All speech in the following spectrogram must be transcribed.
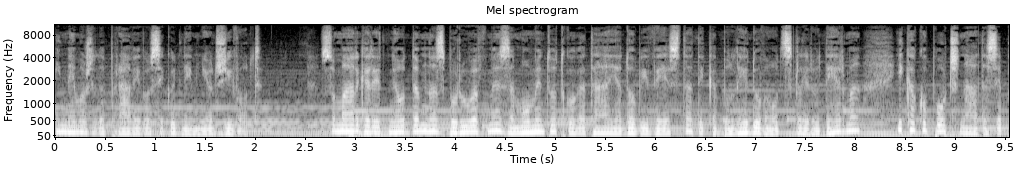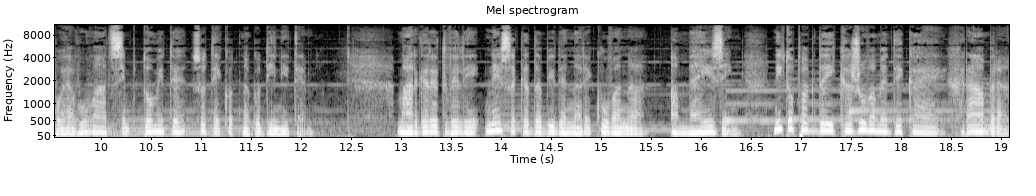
и не може да прави во секојдневниот живот. Со Маргарет неодамна зборувавме за моментот кога таа ја доби веста дека боледува од склеродерма и како почнаа да се појавуваат симптомите со текот на годините. Маргарет вели не сака да биде нарекувана amazing, нито пак да и кажуваме дека е храбра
